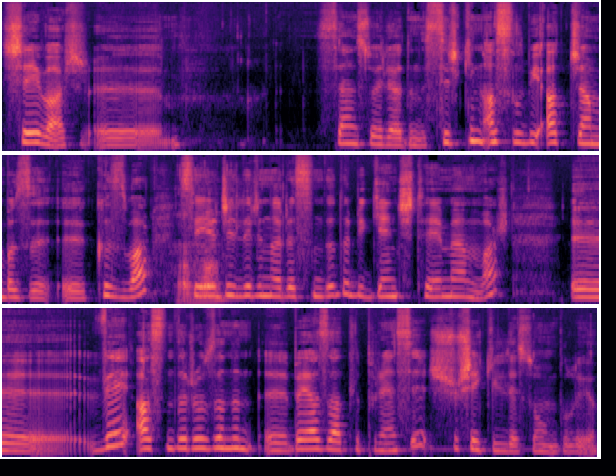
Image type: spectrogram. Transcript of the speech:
şey var e, sen söyle adını Sirkin asıl bir at cambazı e, kız var. Aha. Seyircilerin arasında da bir genç teğmen var. Ee, ve aslında Roza'nın e, Beyaz Atlı Prensi şu şekilde son buluyor.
